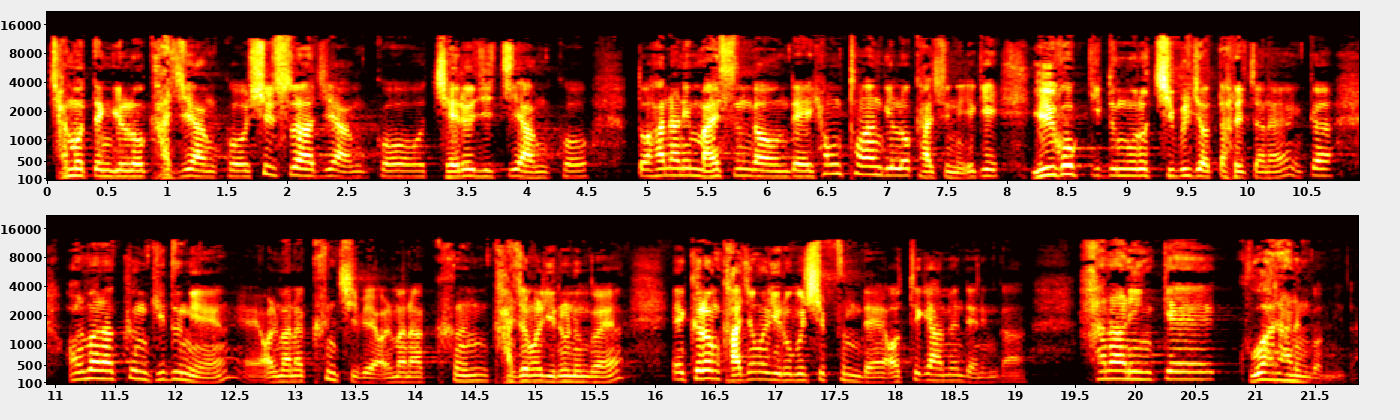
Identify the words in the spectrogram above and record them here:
잘못된 길로 가지 않고 실수하지 않고 죄를 짓지 않고 또 하나님 말씀 가운데 형통한 길로 갈 수 있는 여기 일곱 기둥으로 집을 지었다 그랬잖아요. 그러니까 얼마나 큰 기둥이에요. 예, 얼마나 큰 집에 얼마나 큰 가정을 이루는 거예요. 예, 그런 가정을 이루고 싶은데 어떻게 하면 되는가? 하나님께 구하라는 겁니다.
